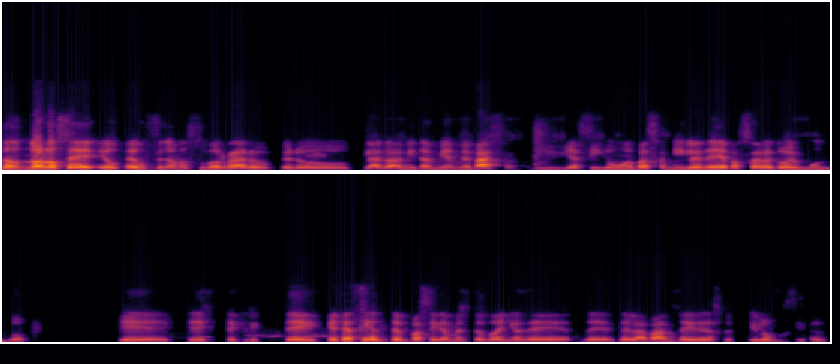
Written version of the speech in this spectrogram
No, no lo sé, es, un fenómeno súper raro, pero claro, a mí también me pasa, y, así como me pasa a mí, le debe pasar a todo el mundo, que, que, que, te sientes básicamente dueño de, de, la banda y de su estilo musical.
